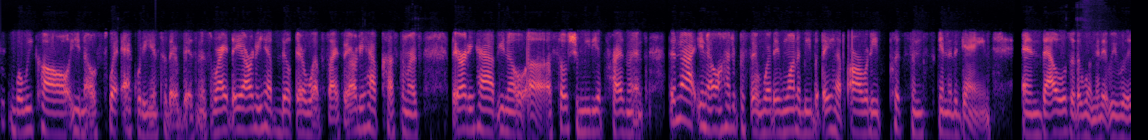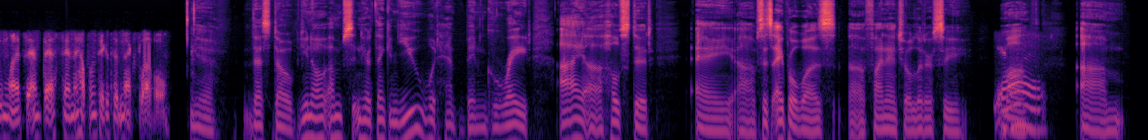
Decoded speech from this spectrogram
what we call, you know, sweat equity into their business, right? They already have built their websites. They already have customers. They already have, you know, a, a social media presence. They're not, you know, 100% where they want to be, but they have already put some skin in the game. And those are the women that we really wanted to invest in and help them take it to the next level. Yeah. That's dope. You know, I'm sitting here thinking you would have been great. I uh, hosted a uh, since April was uh, financial literacy Yeah. month. Um,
